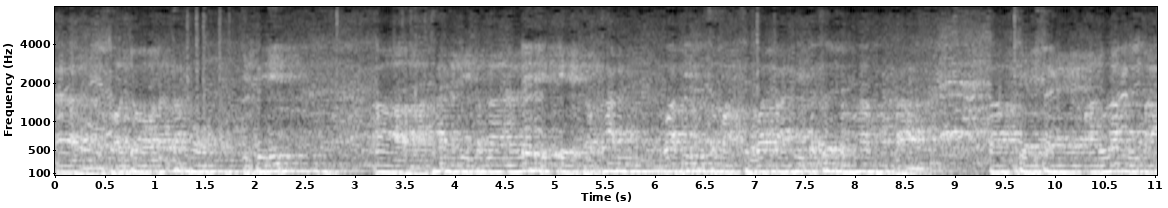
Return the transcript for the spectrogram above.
เอ่อสจนัทพงศ์จิตพินิท่านอดีตกำนันนาเล่เกตกับท่านว่าที่สมัครสวัสดิ์ปานที่ก็ช่วยมาห้าพันบาทกับเกียรติแซมอนุรักษ์มือตา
